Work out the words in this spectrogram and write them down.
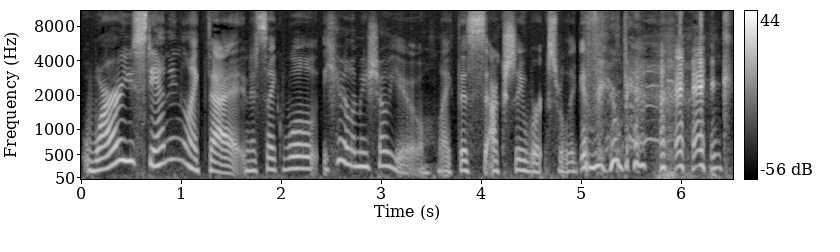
Why are you standing like that? And it's like, well, here, let me show you. Like this actually works really good for your back.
